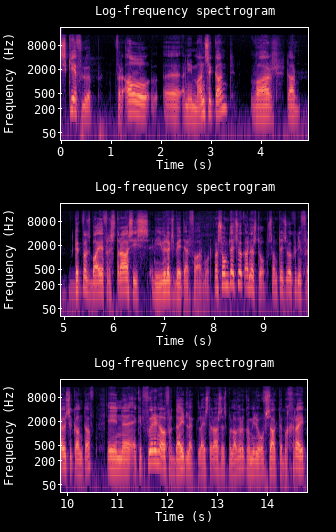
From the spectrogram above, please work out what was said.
skeefloop veral uh aan die man se kant waar daar dikwels baie frustrasies in die huweliksbed ervaar word. Maar soms ook andersom, soms ook van die vrou se kant af. En uh, ek het voorheen al verduidelik, luisteraars, is belangrik om hierdie hofsaak te begryp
